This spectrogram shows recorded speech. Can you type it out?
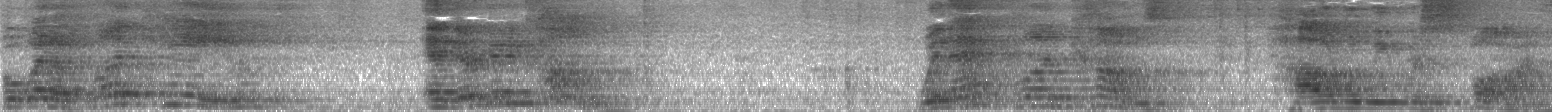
but when a flood came, and they're going to come, when that flood comes, how do we respond?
